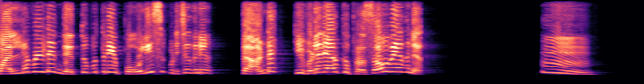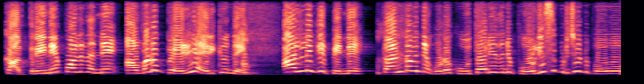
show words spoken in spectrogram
വല്ലവളുടെ ദത്തുപുത്രിയെ പോലീസ് പിടിച്ചതിന് താണ്ട് ഇവിടെ ഒരാൾക്ക് പ്രസവ വേദന കത്രീനെ പോലെ തന്നെ അവളും പിഴയായിരിക്കുന്നേ. അല്ലെങ്കിൽ പിന്നെ കണ്ടവന്റെ കൂടെ കൂത്താടിയതിന് പോലീസ് പിടിച്ചോണ്ട് പോവോ?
